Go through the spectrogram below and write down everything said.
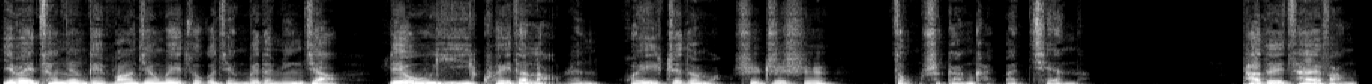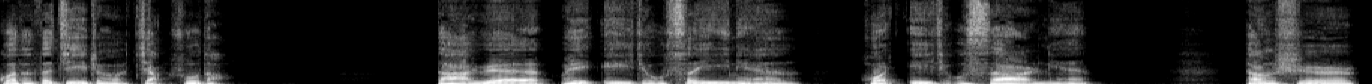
一位曾经给汪精卫做过警卫的名叫刘仪奎的老人，回忆这段往事之时，总是感慨万千呢。他对采访过他的记者讲述道：“大约为一九四一年或一九四二年，当时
